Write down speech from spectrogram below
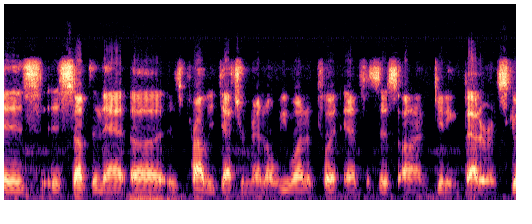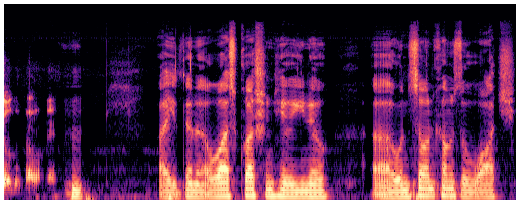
is is something that uh, is probably detrimental. We want to put emphasis on getting better in skill development. All right, then uh, last question here. You know, uh, when someone comes to watch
